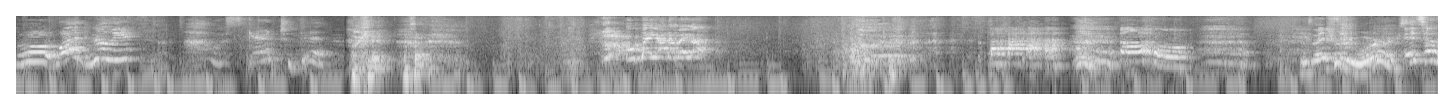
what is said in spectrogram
Oh, what? Really? I was scared to death. Okay. Oh my god, oh my god. oh, this actually works. it's so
